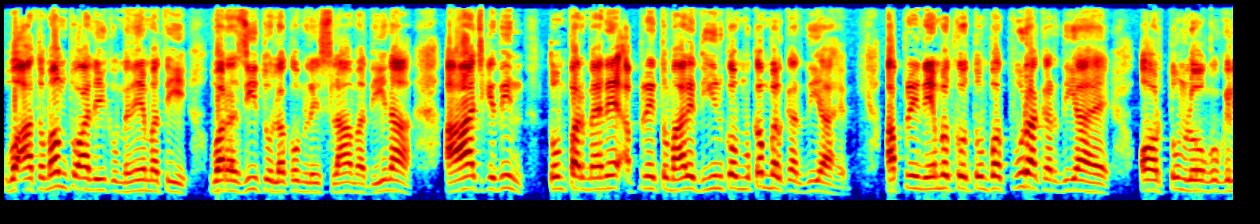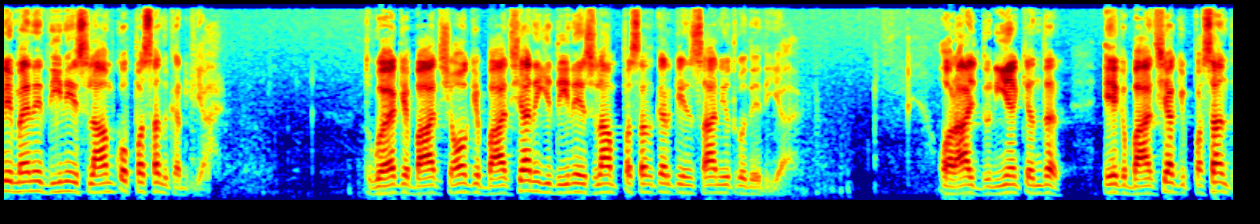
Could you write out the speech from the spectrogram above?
و اتممت علیکم نعمتی و رضیت لکم الاسلام دینا۔ آج کے دن تم پر میں نے اپنے تمہارے دین کو مکمل کر دیا ہے۔ اپنی نعمت کو تم پر پورا کر دیا ہے۔ اور تم لوگوں کے لیے میں نے دین اسلام کو پسند کر لیا ہے۔ تو گویا کہ بادشاہوں کے بادشاہ نے یہ دین اسلام پسند کر کے انسانیت کو دے دیا ہے۔ اور آج دنیا کے اندر ایک بادشاہ کی پسند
